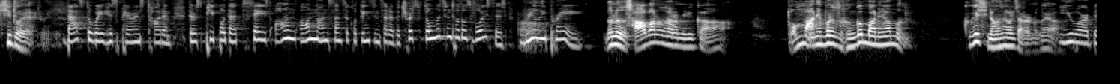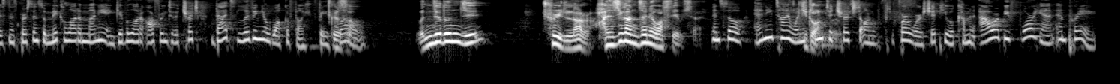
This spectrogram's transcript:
기도해. That's the way his parents taught him. There's people that says all, all nonsensical things inside of the church. So don't listen to those voices. Really pray. 너는 사업하는 사람이니까 돈 많이 벌어서 헌금 많이 하면 그게 신앙생활 잘하는 거야. You are a business person, so make a lot of money and give a lot of offering to the church. That's living your walk of faith 그래서 well. 언제든지 주일날 한 시간 전에 와서 예배시켜요. And so, anytime when he came to church on, for worship, he would come an hour beforehand and pray.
